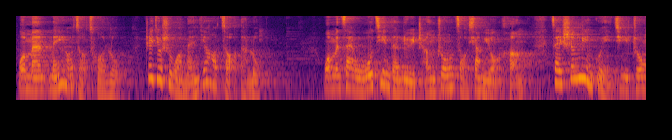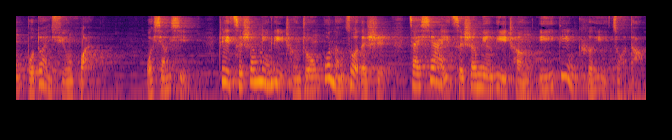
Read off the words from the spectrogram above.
我们没有走错路，这就是我们要走的路。我们在无尽的旅程中走向永恒，在生命轨迹中不断循环。我相信，这次生命历程中不能做的事，在下一次生命历程一定可以做到。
